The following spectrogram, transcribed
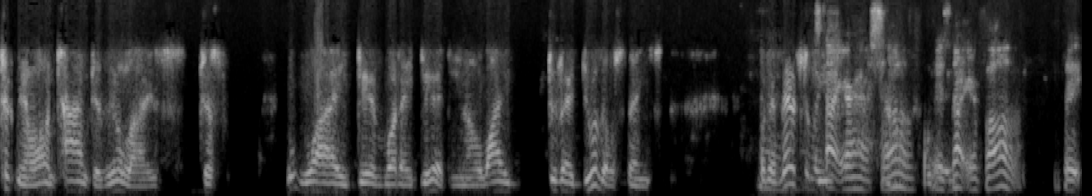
took me a long time to realize just why I did what I did. You know, why did I do those things? But eventually, It's not yourself. It's not your fault. But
